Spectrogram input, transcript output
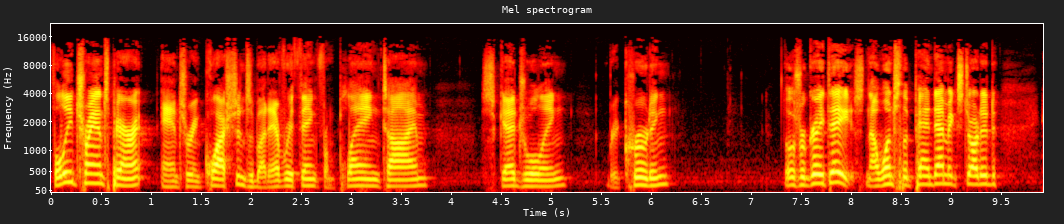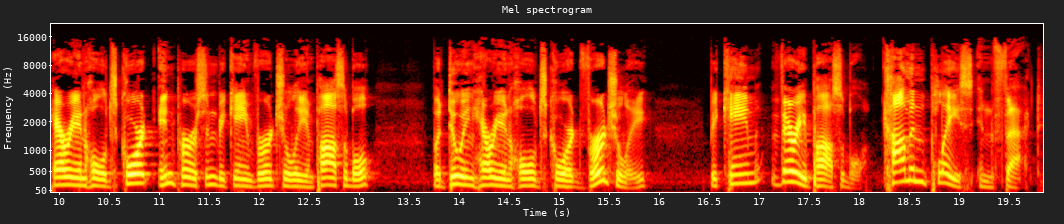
fully transparent, answering questions about everything from playing time, scheduling, recruiting. Those were great days. Now, once the pandemic started, Herrion Holds Court in person became virtually impossible, but doing Herrion Holds Court virtually became very possible, commonplace, in fact.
